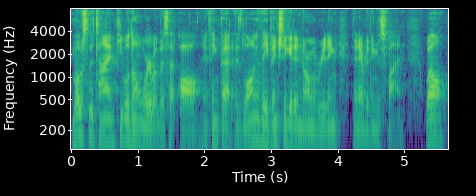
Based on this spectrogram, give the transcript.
Most of the time, people don't worry about this at all and think that as long as they eventually get a normal reading, then everything is fine. Well,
